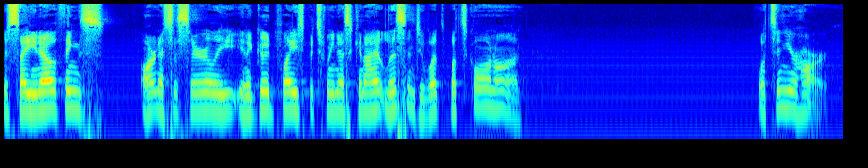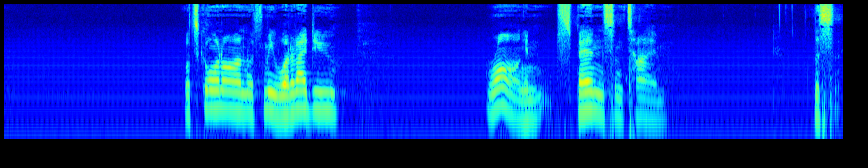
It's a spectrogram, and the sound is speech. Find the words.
Just say, you know, things aren't necessarily in a good place between us. Can I listen to what, what's going on? What's in your heart? What's going on with me? What did I do wrong? And spend some time listening.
